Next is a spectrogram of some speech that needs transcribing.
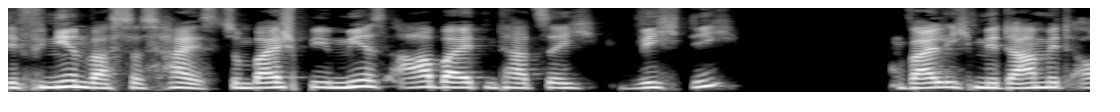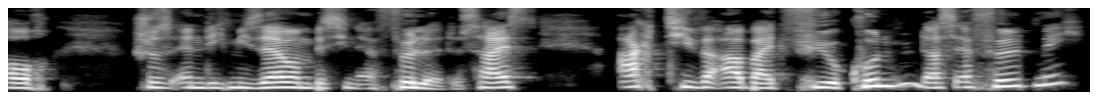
definieren, was das heißt. Zum Beispiel, mir ist Arbeiten tatsächlich wichtig, weil ich mir damit auch schlussendlich mich selber ein bisschen erfülle. Das heißt, aktive Arbeit für Kunden, das erfüllt mich.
